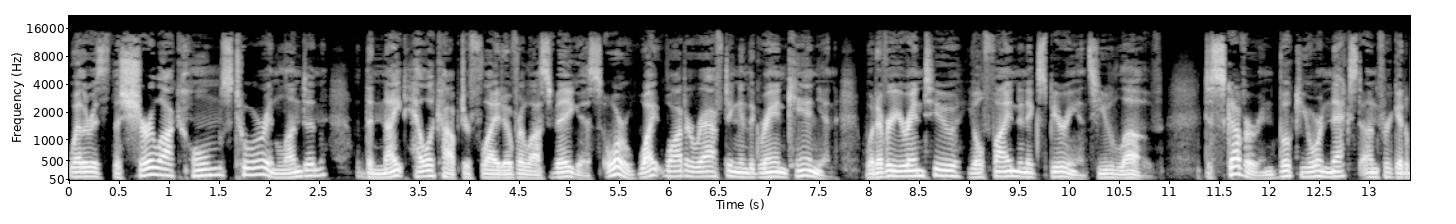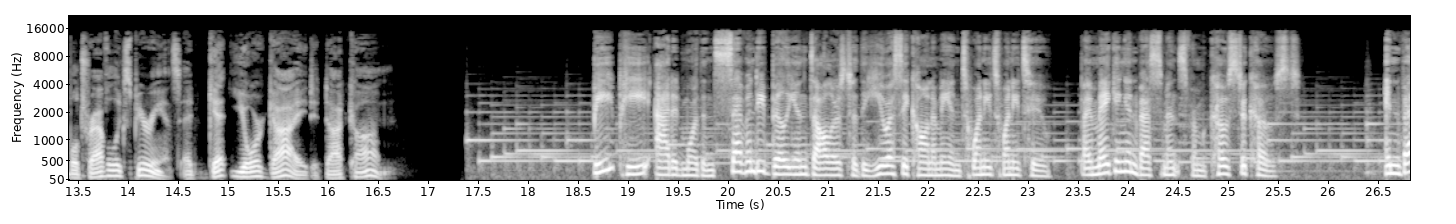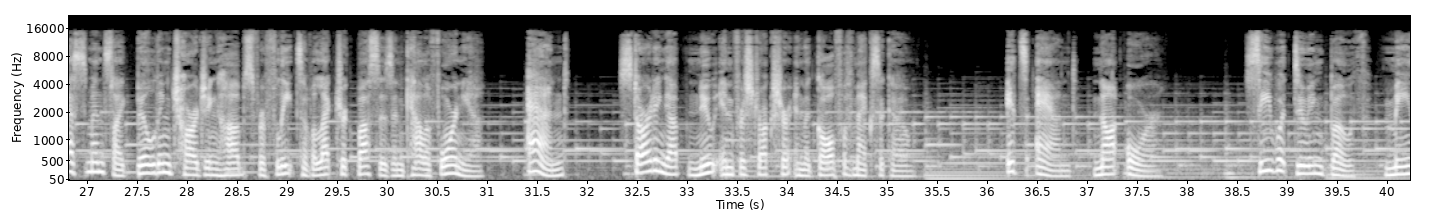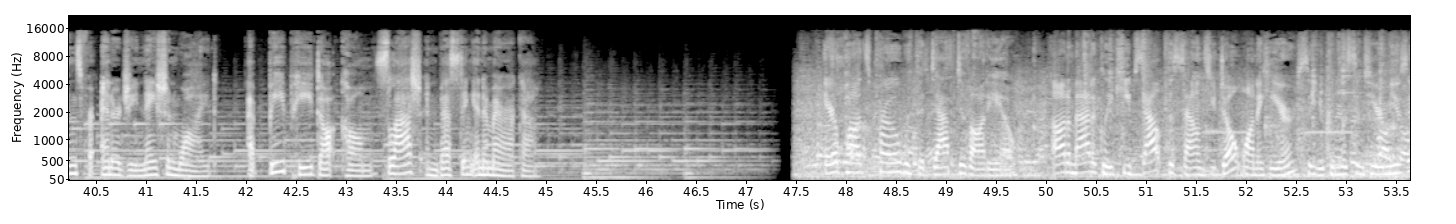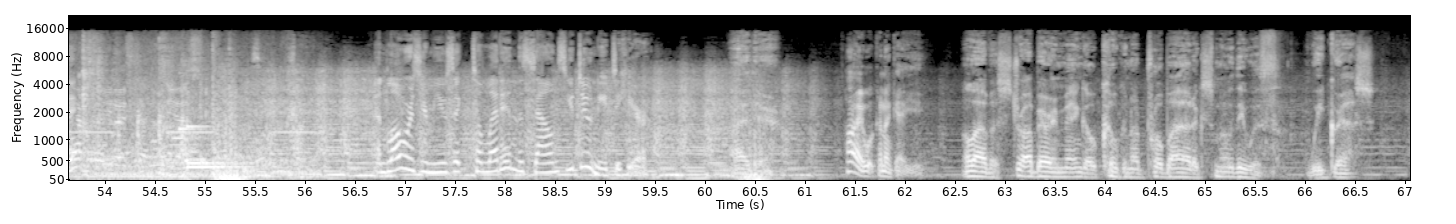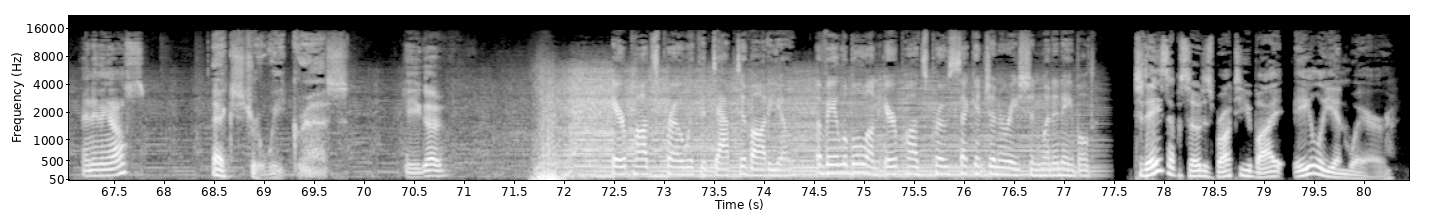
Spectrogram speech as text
Whether it's the Sherlock Holmes tour in London, the night helicopter flight over Las Vegas, or whitewater rafting in the Grand Canyon, whatever you're into, you'll find an experience you love. Discover and book your next unforgettable travel experience at getyourguide.com. BP added more than $70 billion to the U.S. economy in 2022 by making investments from coast to coast. Investments like building charging hubs for fleets of electric buses in California and starting up new infrastructure in the Gulf of Mexico. It's and, not or. See what doing both means for energy nationwide at bp.com slash investing in America. AirPods Pro with adaptive audio automatically keeps out the sounds you don't want to hear so you can listen to your music and lowers your music to let in the sounds you do need to hear. Hi there. Hi, what can I get you? I'll have a strawberry mango coconut probiotic smoothie with wheatgrass. Anything else? Extra wheatgrass. Here you go. AirPods Pro with adaptive audio. Available on AirPods Pro second generation when enabled. Today's episode is brought to you by Alienware.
